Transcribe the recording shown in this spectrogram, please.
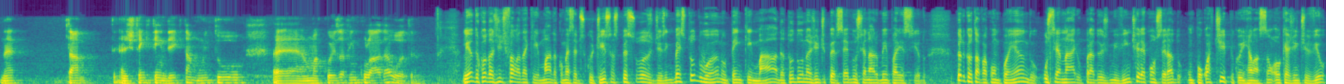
né, tá, a gente tem que entender que está muito é, uma coisa vinculada à outra. Leandro, quando a gente fala da queimada, começa a discutir isso, as pessoas dizem, mas todo ano tem queimada, todo ano a gente percebe um cenário bem parecido. Pelo que eu estava acompanhando, o cenário para 2020 ele é considerado um pouco atípico em relação ao que a gente viu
